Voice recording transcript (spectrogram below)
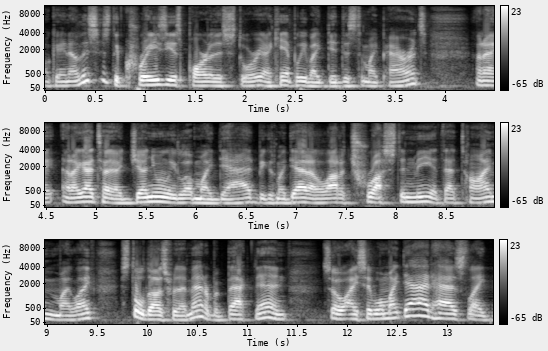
Okay, now this is the craziest part of this story. I can't believe I did this to my parents. And I, and I got to tell you, I genuinely love my dad because my dad had a lot of trust in me at that time in my life. Still does for that matter, but back then. So I said, Well, my dad has like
